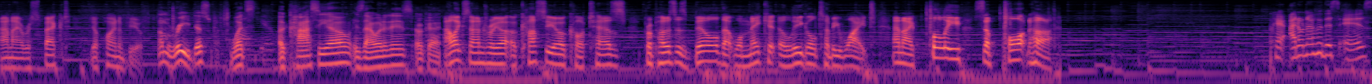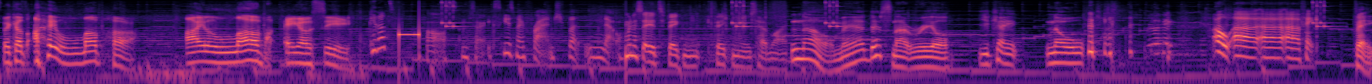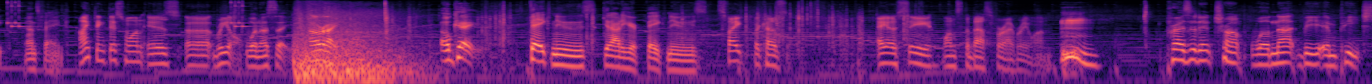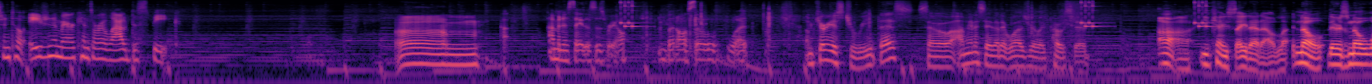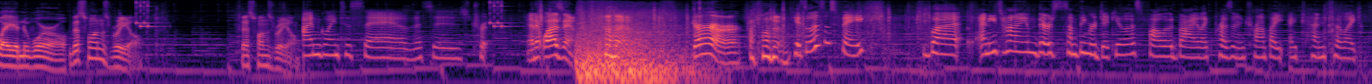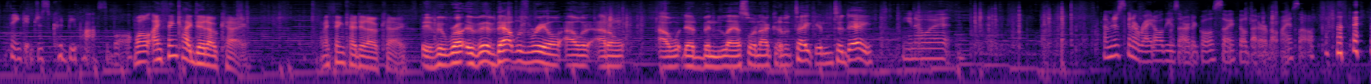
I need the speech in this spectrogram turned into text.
And I respect your point of view. I'm gonna read this one. What's Ocasio? Is that what it is? Okay. Alexandria Ocasio Cortez proposes bill that will make it illegal to be white, and I fully support her Okay, I don't know who this is. because I love her. I love AOC. Okay, that's false. I'm sorry. Excuse my French, but no. I'm gonna say it's fake fake news headline. No, man, that's not real. You can't. No. Oh, uh, uh, uh, fake. Fake. That's fake. I think this one is uh, real. what I say. All right. Okay. Fake news. Get out of here. Fake news. It's fake because AOC wants the best for everyone. President Trump will not be impeached. Until Asian Americans are allowed to speak. Um, I'm gonna say this is real, but also what? I'm curious to read this, so I'm gonna say that it was really posted. Uh-uh. You can't say that out loud. No, there's no way in the world. this one's real. This one's real. I'm going to say this is true. And it wasn't. Grr. Okay, so this is fake. But anytime there's something ridiculous followed by like President Trump, I, I tend to like think it just could be possible. Well, I think I did okay. I think I did okay. If it ru- if, if that was real, I would I don't I would that'd have been the last one I could have taken today. You know what? I'm just gonna write all these articles so I feel better about myself.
